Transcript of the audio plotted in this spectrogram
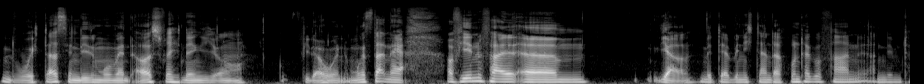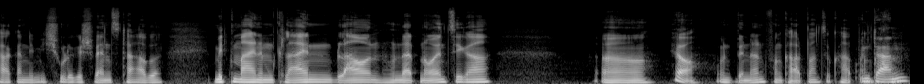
und wo ich das in diesem Moment ausspreche, denke ich, oh, wiederholende Muster. Naja, auf jeden Fall, ähm, ja, mit der bin ich dann da runtergefahren an dem Tag, an dem ich Schule geschwänzt habe, mit meinem kleinen blauen 190er. Äh, ja, und bin dann von Kartbahn zu Kartbahn. Und dann?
